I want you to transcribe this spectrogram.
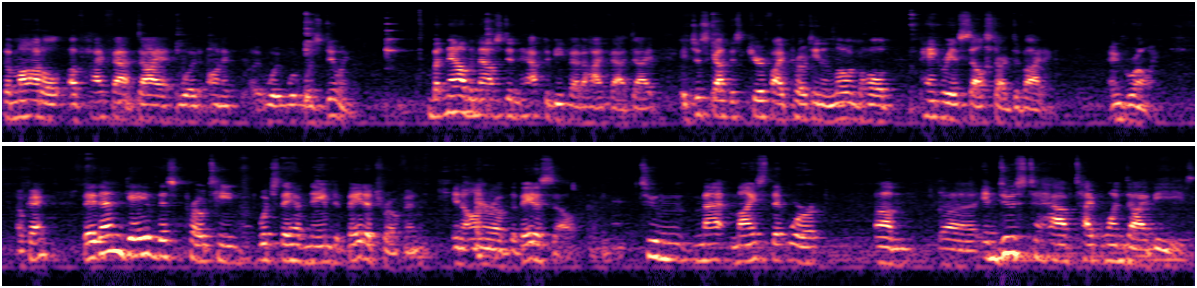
the model of high-fat diet would on it was doing. But now the mouse didn't have to be fed a high-fat diet. It just got this purified protein, and lo and behold, pancreas cells start dividing and growing. Okay? They then gave this protein, which they have named beta-trophin, in honor of the beta cell, to mice that were um, uh, induced to have type 1 diabetes.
